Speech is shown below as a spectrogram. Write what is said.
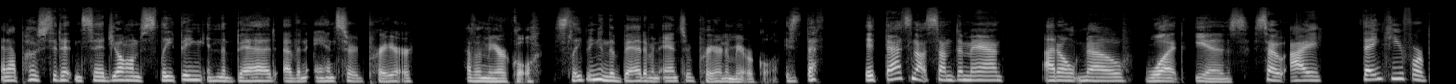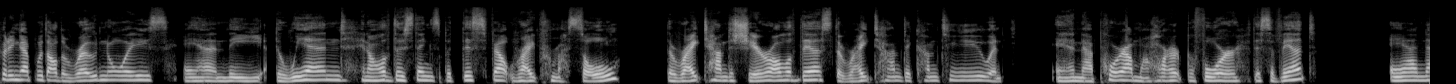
And I posted it and said, y'all, I'm sleeping in the bed of an answered prayer of a miracle. Sleeping in the bed of an answered prayer and a miracle. Is that if that's not something, man, I don't know what is. So I thank you for putting up with all the road noise and the, the wind and all of those things. But this felt right for my soul. The right time to share all of this, the right time to come to you and, and I pour out my heart before this event and,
